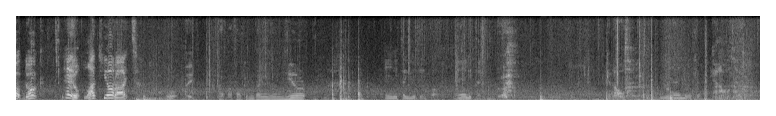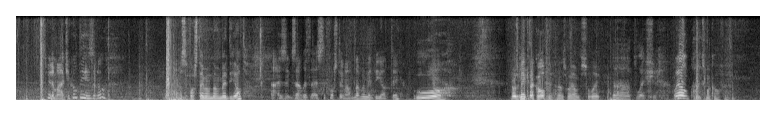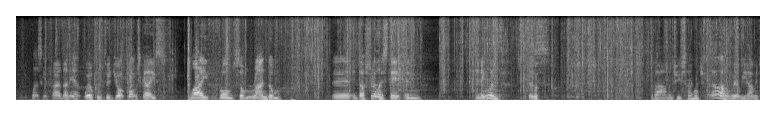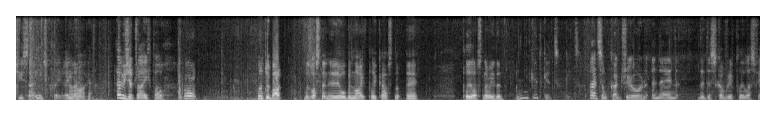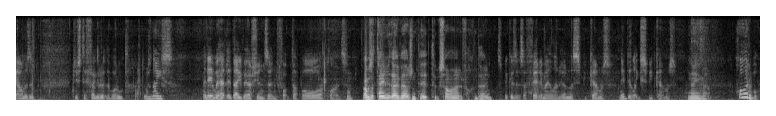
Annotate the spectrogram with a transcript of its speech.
up, Doc? Hey up, lad, you alright? Oh, hey, Put my fucking things in here. Anytime of day, pal. Anytime. Getting old. Yeah, you look it. Getting old. It's been a magical day, isn't it? It's the first time I've never made the yard. That is exactly, that's the first time I've never made the yard day. Oh. I was making a coffee, that's why I'm so late. Ah, bless you. Well, Likes my coffee. Let's get fired into it. Welcome to Jockbox, guys. Live from some random uh, industrial estate in in England. With a ham and cheese sandwich. oh, well, we have a cheese sandwich, quite right. I know, I How was your drive, Paul? Well, not too bad. Was listening to the Open Live playcast, uh, playlist now, Eden. Mm, good, good, good. I had some country on and then the Discovery playlist for Amazon just to figure out the world. It was nice. And then we hit the diversions and fucked up all our plans. Hmm. That was a tiny diversion to it, took some amount of fucking time. It's because it's a 30 mile an hour and the speed cameras. Nobody likes speed cameras. Nightmare. Horrible.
